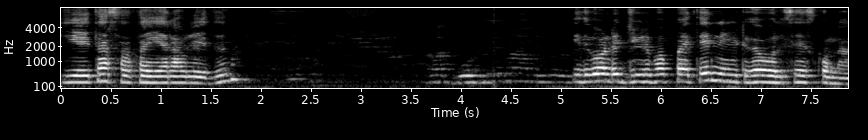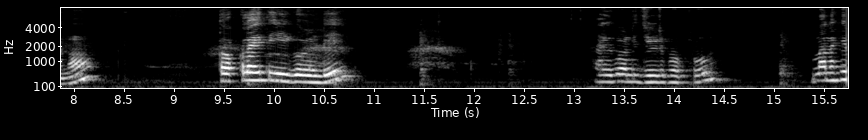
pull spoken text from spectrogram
ఇవి అయితే అసలు తయారవ్వలేదు. ఇదిగోండి జీడిపప్పు అయితే నీట్గా ఒలిసేసుకున్నాను. తొక్కలు అయితే ఇగోండి అదిగోండి జీడిపప్పు. మనకి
